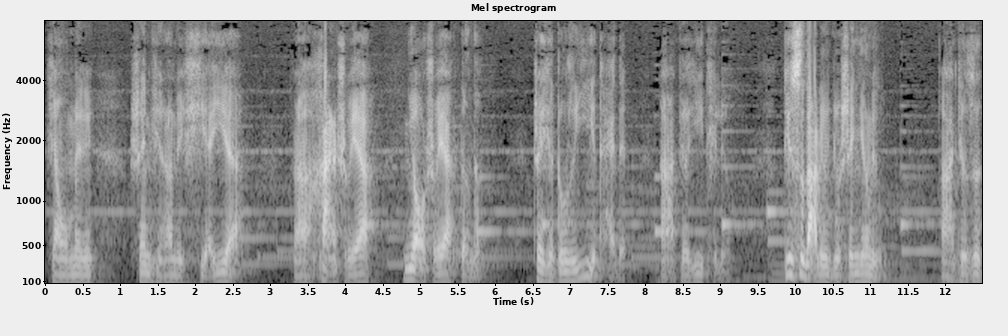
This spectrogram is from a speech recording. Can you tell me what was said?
像我们身体上的血液啊、汗水啊、尿水啊等等，这些都是液态的，啊，叫液体流。第四大流就神经流，啊，就是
